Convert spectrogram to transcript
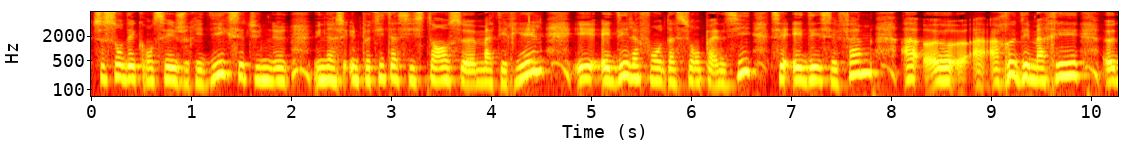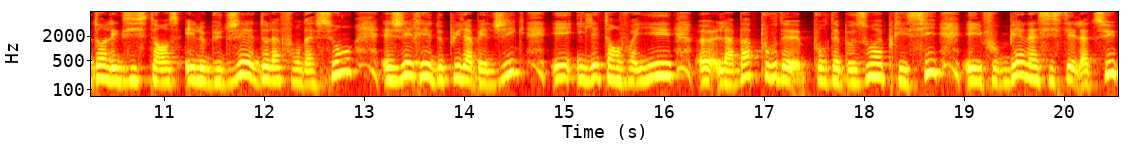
Ce sont des conseils juridiques, c'est une, une, une petite assistance euh, matérielle. Et aider la Fondation Panzi, c'est aider ces femmes à, euh, à, redémarrer euh, dans l'existence. Et le budget de la fondation est géré depuis la Belgique et il est envoyé euh, là-bas pour des, pour des besoins précis. Et il faut bien insister là-dessus.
